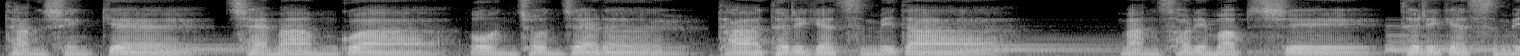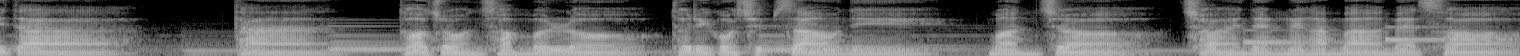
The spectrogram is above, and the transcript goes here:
당신께 제 마음과 온 존재를 다 드리겠습니다. 망설임 없이 드리겠습니다. 단 더 좋은 선물로 드리고 싶사오니 먼저 저의 냉랭한 마음에서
